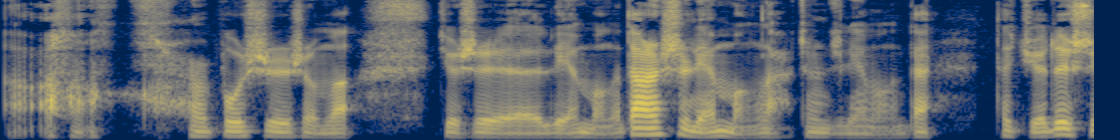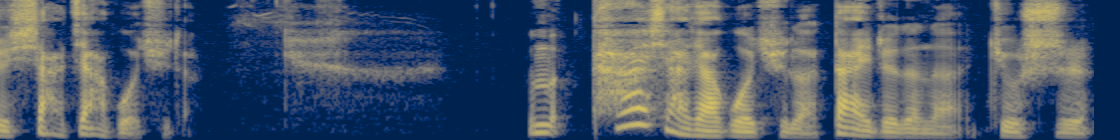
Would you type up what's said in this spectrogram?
啊，而不是什么就是联盟，当然是联盟了，政治联盟，但它绝对是下嫁过去的。那么他下嫁过去了，带着的呢就是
